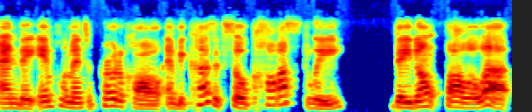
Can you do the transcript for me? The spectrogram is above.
and they implement a protocol, and because it's so costly, they don't follow up.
